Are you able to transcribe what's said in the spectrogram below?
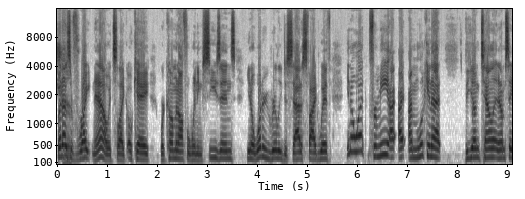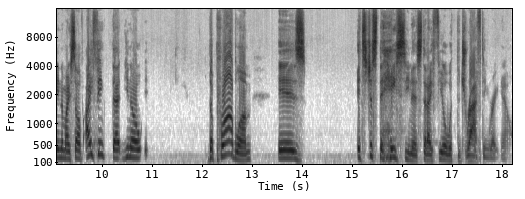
But sure. as of right now, it's like, okay, we're coming off of winning seasons. You know, what are you really dissatisfied with? You know what? For me, I, I, I'm looking at the young talent and I'm saying to myself, I think that, you know, the problem is it's just the hastiness that I feel with the drafting right now.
